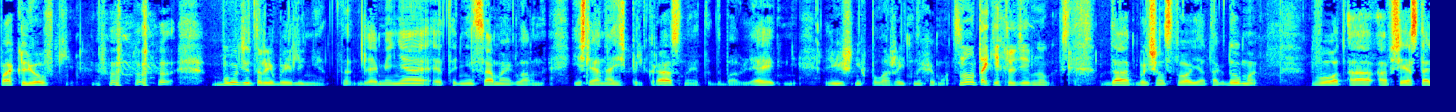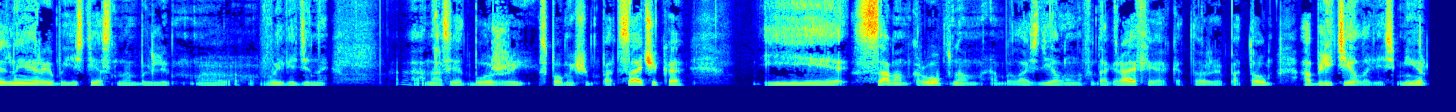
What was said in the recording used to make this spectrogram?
поклевки, будет рыба или нет. Для меня это не самое главное. Если она есть прекрасно, это добавляет мне лишних положительных эмоций. Ну, таких людей много, кстати. Да, большинство, я так думаю. Вот, а, а все остальные рыбы, естественно, были э, выведены на свет Божий с помощью подсачика. И самым крупным была сделана фотография, которая потом облетела весь мир,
